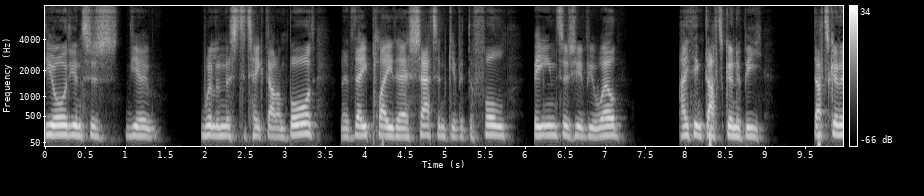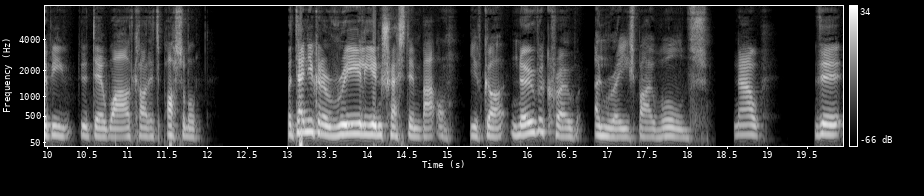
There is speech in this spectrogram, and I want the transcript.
the audience's you know, willingness to take that on board, and if they play their set and give it the full beans, as if you will, I think that's going to be that's going to be their wild card. It's possible. But then you've got a really interesting battle you've got Nova Crow and Raised by Wolves. Now, the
